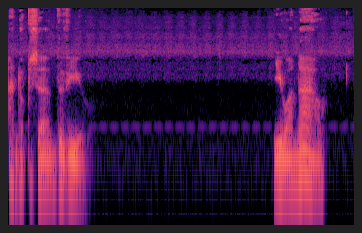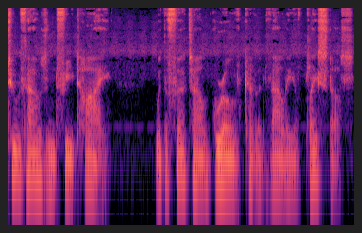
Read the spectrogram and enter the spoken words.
and observe the view. You are now 2,000 feet high with the fertile grove-covered valley of Pleistos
